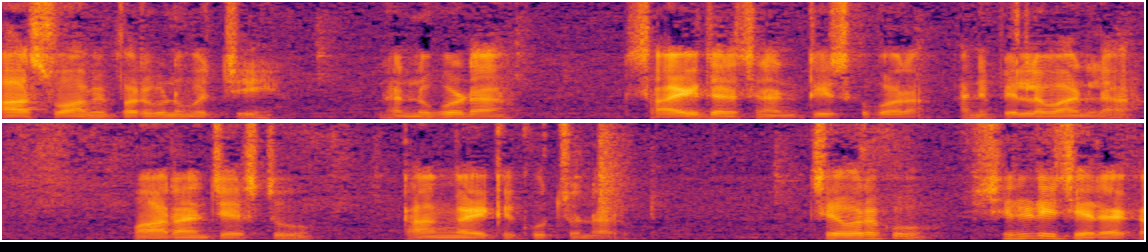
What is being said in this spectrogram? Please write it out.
ఆ స్వామి పరుగును వచ్చి నన్ను కూడా సాయి దర్శనానికి తీసుకుపోరా అని పిల్లవానిలా మారాన్ చేస్తూ టాంగాయికి కూర్చున్నారు. చివరకు షిరిడి చేరాక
